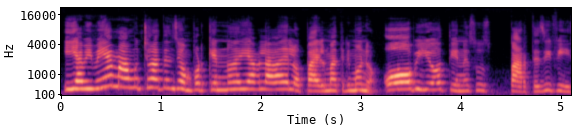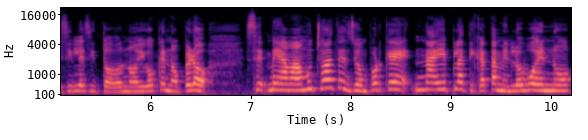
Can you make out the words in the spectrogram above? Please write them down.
Y a mí me llamaba mucho la atención porque nadie hablaba de lo padre del matrimonio. Obvio, tiene sus partes difíciles y todo, no digo que no, pero se- me llamaba mucho la atención porque nadie platica también lo bueno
